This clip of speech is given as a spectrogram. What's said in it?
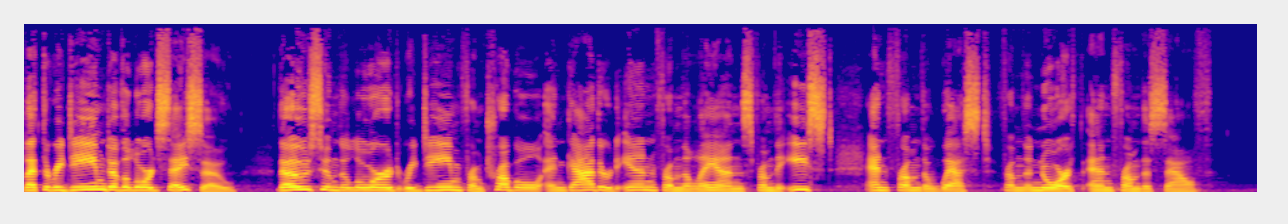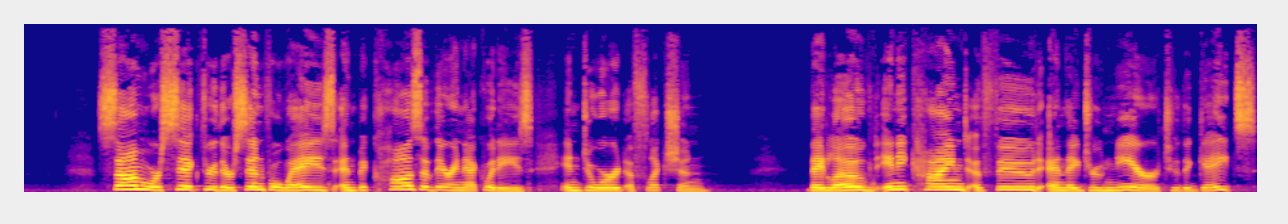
Let the redeemed of the Lord say so, those whom the Lord redeemed from trouble and gathered in from the lands, from the east and from the west, from the north and from the south. Some were sick through their sinful ways, and because of their iniquities, endured affliction. They loathed any kind of food, and they drew near to the gates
